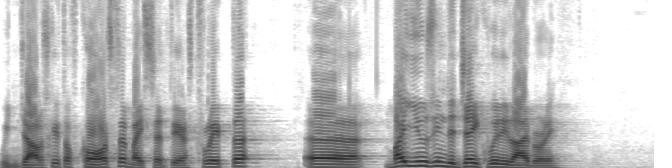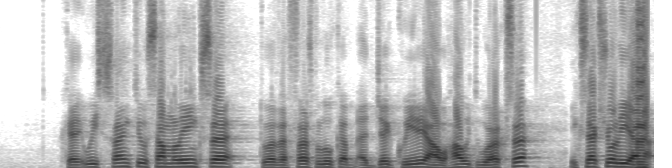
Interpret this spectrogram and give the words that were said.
with javascript of course by setting a script uh, by using the jQuery library Okay, we sent you some links uh, to have a first look at, at jQuery, how, how it works. Uh, it's actually a,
